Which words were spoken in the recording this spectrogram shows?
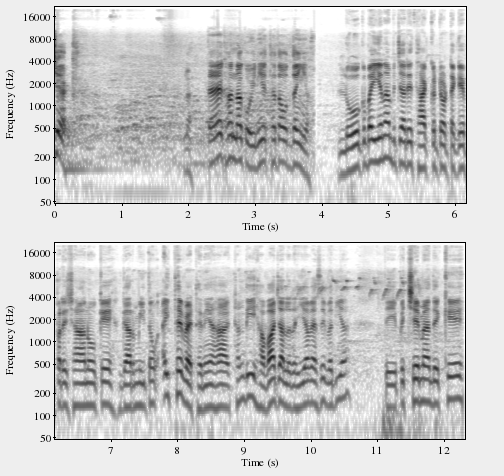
ਚੈੱਕ। ਲੈ ਤਹਿਖਾਨਾ ਕੋਈ ਨਹੀਂ ਇੱਥੇ ਤਾਂ ਉਦਾਂ ਹੀ ਆ। ਲੋਕ ਬਈ ਇਹ ਨਾ ਵਿਚਾਰੇ ਥੱਕ ਟੁੱਟ ਕੇ ਪਰੇਸ਼ਾਨ ਹੋ ਕੇ ਗਰਮੀ ਤੋਂ ਇੱਥੇ ਬੈਠੇ ਨੇ ਆਹ, ਠੰਡੀ ਹਵਾ ਚੱਲ ਰਹੀ ਆ ਵੈਸੇ ਵਧੀਆ। ਤੇ ਪਿੱਛੇ ਮੈਂ ਦੇਖੇ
